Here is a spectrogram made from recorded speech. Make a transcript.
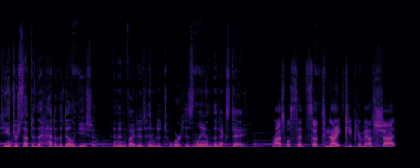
He intercepted the head of the delegation and invited him to tour his land the next day. Roswell said, So tonight, keep your mouth shut.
